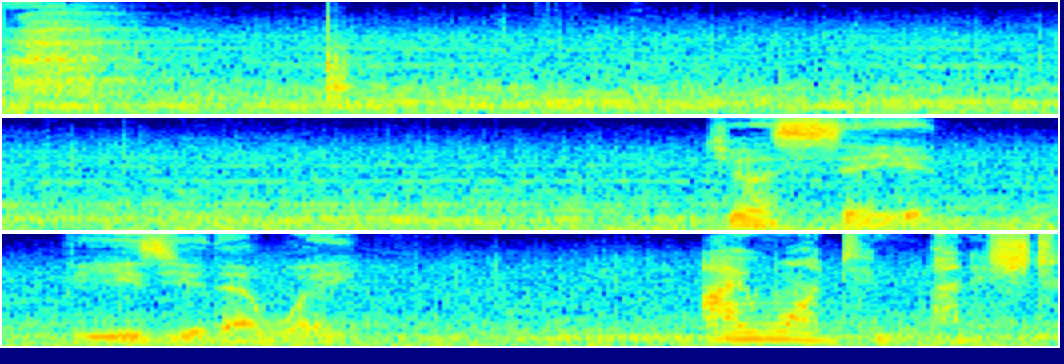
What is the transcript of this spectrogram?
Just say it. Be easier that way. I want him punished.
